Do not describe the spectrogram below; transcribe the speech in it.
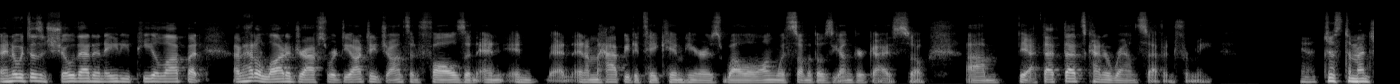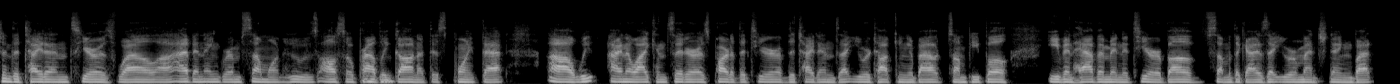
I know it doesn't show that in ADP a lot, but I've had a lot of drafts where Diontae Johnson falls, and and and and, and I'm happy to take him here as well, along with some of those younger guys. So um, yeah, that that's kind of round seven for me. Yeah, just to mention the tight ends here as well. Uh, Evan Engram, someone who's also probably mm-hmm. gone at this point that uh, we I know I consider as part of the tier of the tight ends that you were talking about. Some people even have him in a tier above some of the guys that you were mentioning, but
